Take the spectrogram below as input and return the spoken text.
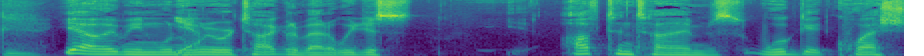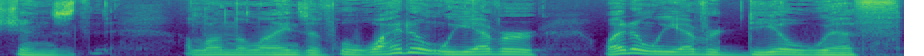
you, yeah, I mean, when yeah. we were talking about it, we just oftentimes we'll get questions along the lines of, "Well, why don't we ever? Why don't we ever deal with?"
